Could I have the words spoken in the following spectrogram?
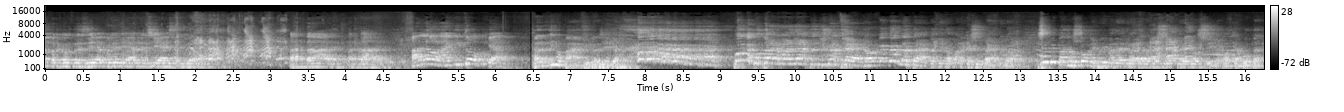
per cortesia, quelli di RCS. Andare, andare. Allora, a chi tocca? Allora, Panci, per esempio. Porca puttana maledetta disgraziato! Che cosa tanto fino a guarda che simpatico! Sempre Berlusconi prima di diventare presidente del Consiglio, porca puttana.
